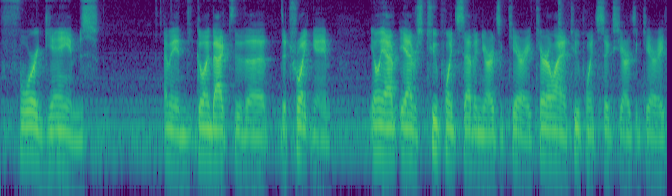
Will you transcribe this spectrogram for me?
four games. I mean, going back to the Detroit game, he only av- he averaged 2.7 yards a carry. Carolina 2.6 yards a carry.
